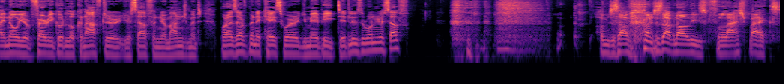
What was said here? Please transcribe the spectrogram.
I know you're very good looking after yourself and your management, but has there ever been a case where you maybe did lose the run yourself? I'm just having I'm just having all these flashbacks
